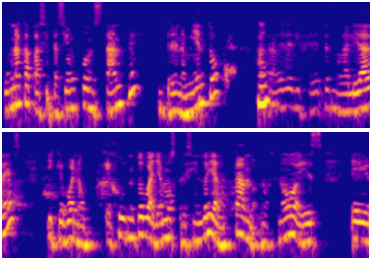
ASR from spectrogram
una capacitación constante, entrenamiento a través de diferentes modalidades y que bueno, que juntos vayamos creciendo y adaptándonos, ¿no? Es eh,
